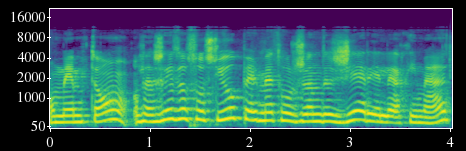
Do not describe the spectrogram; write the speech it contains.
En même temps, les réseaux sociaux permettent aux jeunes de gérer leur image,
